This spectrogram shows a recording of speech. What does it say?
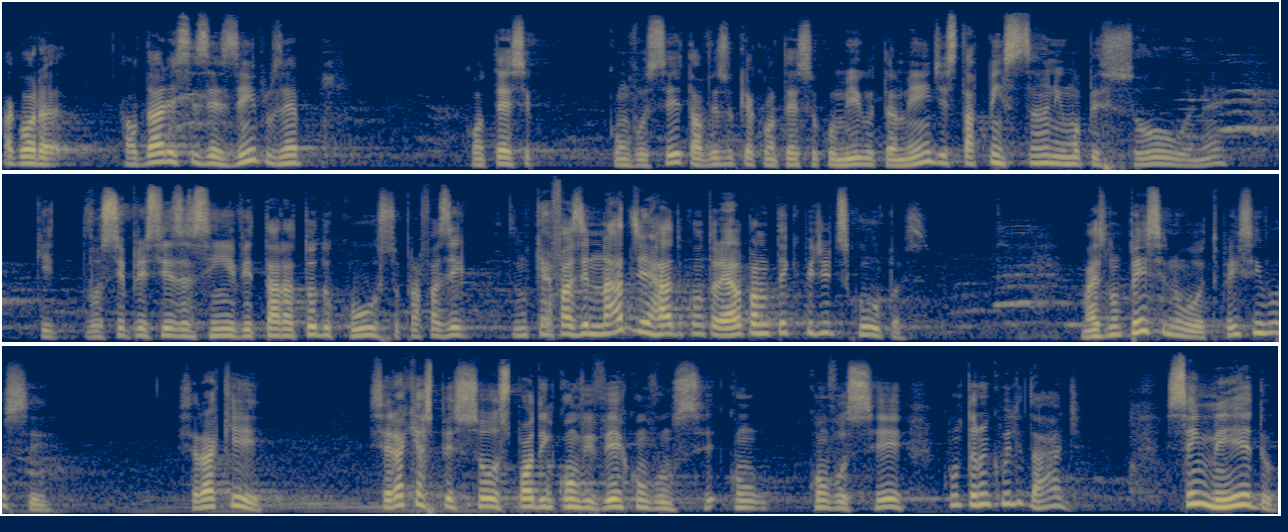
Agora, ao dar esses exemplos, né, acontece com você, talvez o que acontece comigo também, de estar pensando em uma pessoa, né, que você precisa assim evitar a todo custo para fazer, não quer fazer nada de errado contra ela para não ter que pedir desculpas. Mas não pense no outro, pense em você. Será que será que as pessoas podem conviver com você com, com você com tranquilidade, sem medo?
